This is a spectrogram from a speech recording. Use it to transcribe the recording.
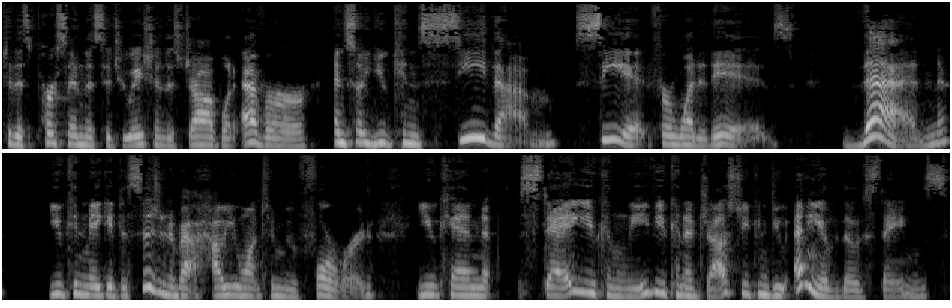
to this person, this situation, this job, whatever. And so you can see them, see it for what it is. Then you can make a decision about how you want to move forward. You can stay, you can leave, you can adjust, you can do any of those things.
